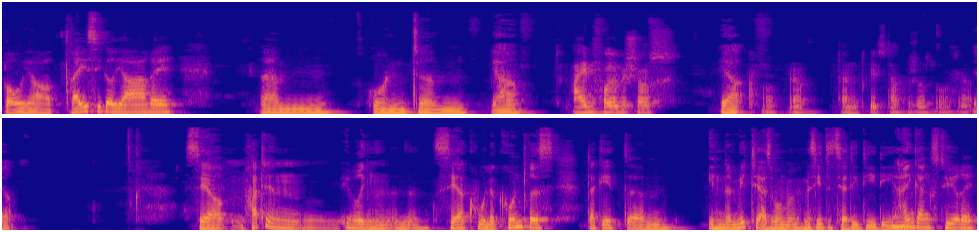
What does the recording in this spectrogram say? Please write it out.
Baujahr 30er Jahre. Ähm, und ähm, ja. Ein Vollgeschoss. Ja. Ja, dann geht's Dachgeschoss los, ja. Ja. Sehr, hatte einen, übrigens einen sehr cooler Grundriss. Da geht ähm, in der Mitte, also man, man sieht jetzt ja die, die, die mhm. Eingangstüre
